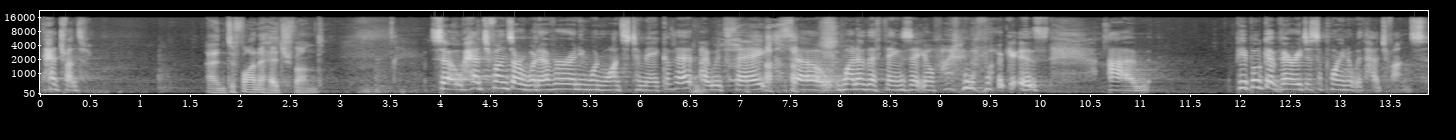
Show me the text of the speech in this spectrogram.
Hedge funds. And define a hedge fund. So hedge funds are whatever anyone wants to make of it, I would say. so one of the things that you'll find in the book is um, people get very disappointed with hedge funds.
